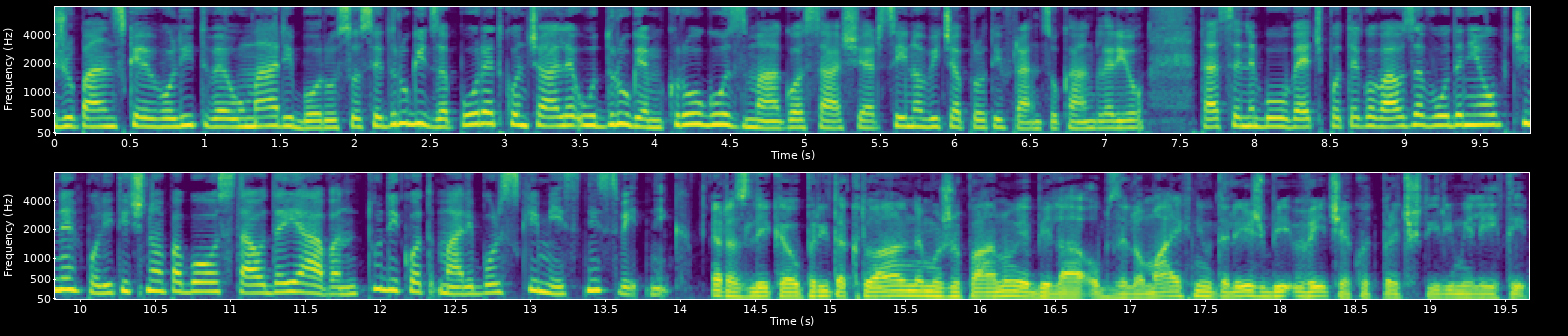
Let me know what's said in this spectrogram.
Županske volitve v Mariboru so se drugič zapored končale v drugem krogu zmago Saša Arsenoviča proti Francu Kanglerju. Ta se ne bo več potegoval za vodenje občine, politično pa bo ostal dejaven tudi kot mariborski mestni svetnik. Razlika v prid aktualnemu županu je bila ob zelo majhni udeležbi večja kot pred štirimi leti.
